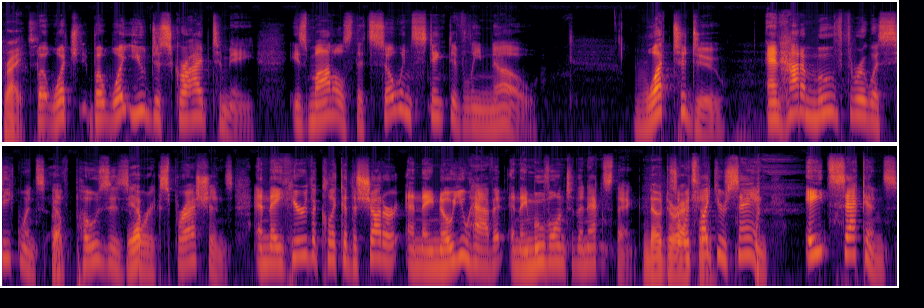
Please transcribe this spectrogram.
Right. But what but what you described to me is models that so instinctively know what to do and how to move through a sequence of poses Yep. or expressions. And they hear the click of the shutter and they know you have it and they move on to the next thing. No direction. So it's like you're saying, eight seconds,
